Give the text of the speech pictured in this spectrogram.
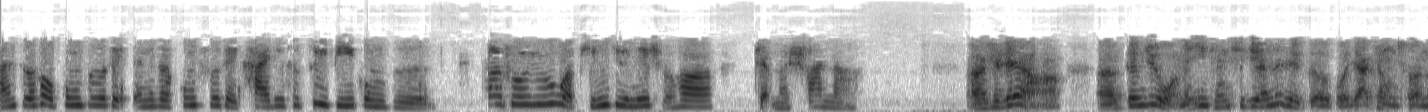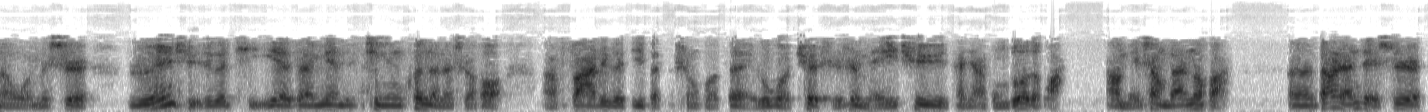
完之后工资给那个公司给开的是最低工资，到时候如果平均的时候怎么算呢？啊，是这样啊，呃，根据我们疫情期间的这个国家政策呢，我们是。允许这个企业在面对经营困难的时候啊发这个基本的生活费。如果确实是没去参加工作的话啊没上班的话，呃当然得是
